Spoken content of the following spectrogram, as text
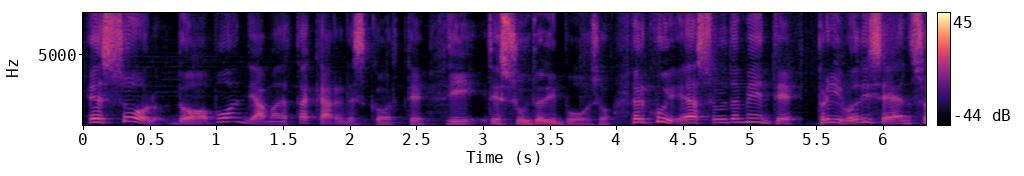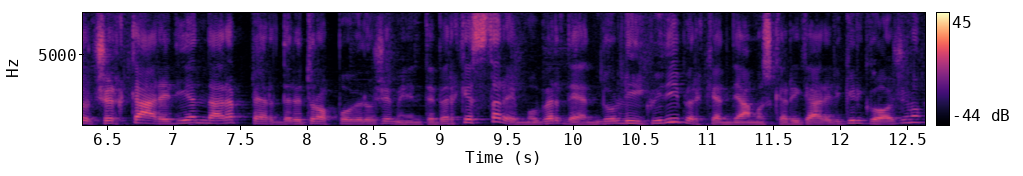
e solo dopo andiamo ad attaccare le scorte di tessuto adiposo. Per cui è assolutamente privo di senso cercare di andare a perdere troppo velocemente perché staremmo perdendo liquidi perché andiamo a scaricare il glicogeno,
